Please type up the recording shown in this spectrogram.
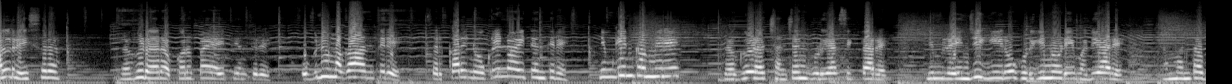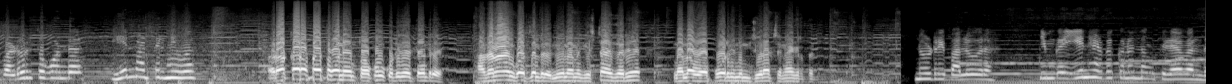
ಅಲ್ರಿ ಸರ, ರಗಡ ರೊಕ್ಕ ರೂಪಾಯಿ ಐತಿ ಅಂತೀರಿ. ಒಬ್ನ ಮಗ ಅಂತೀರಿ. ಸರ್ಕಾರಿ ನೌಕರಿನೂ ಐತಿ ಅಂತೀರಿ. ನಿಮ್ಗೇನ್ ಕಮ್ಮಿ ರೀ? ರಗಡ ಚಂದ್ ಚಂದ್ ಹುಡುಗ್ಯಾರ್ ಸಿಗ್ತಾರೆ. ನಿಮ್ ರೇಂಜಿಗೆ ಇರೋ ಹುಡುಗಿ ನೋಡಿ ಮದಿಯಾರೆ. ನಮ್ಮಂತ ಬಡವ್ರು ತಗೊಂಡ ಏನ್ ಮಾಡ್ತೀರಿ ನೀವು? ರೊಕ್ಕ ರೊಕ್ಕ ತಗೊಂಡ್ ಏನ್ ತಗೊಂಡ್ ಕುಡಿದೈತೇನ್ರಿ? ಅದನ್ನ ನಂಗೆ ಗೊತ್ತಿಲ್ರಿ. ನೀವು ನನಗೆ ಇಷ್ಟ ಇದ್ದೀರಿ. ನನ್ನ ಒಪ್ಪೋರಿ ನಿಮ್ ಜೀವನ ಚೆನ್ನಾಗಿರ್ತದೆ. ನೋಡ್ರಿ ಬಾಲುವರ ನಿಮ್ಗ ಏನ್ ಹೇಳ್ಬೇಕು ಅನ್ನೋದು ನಂಗೆ ತಿಳಿಯವಲ್ದ.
